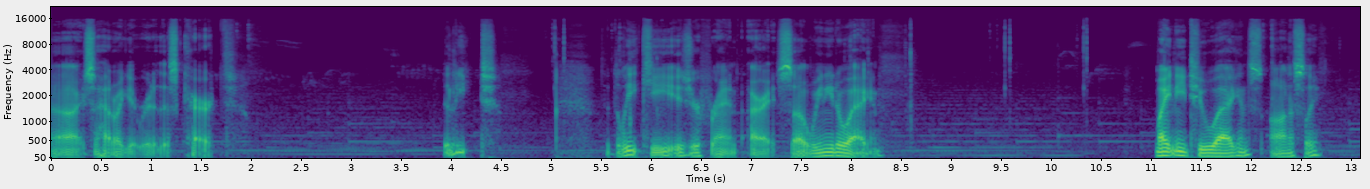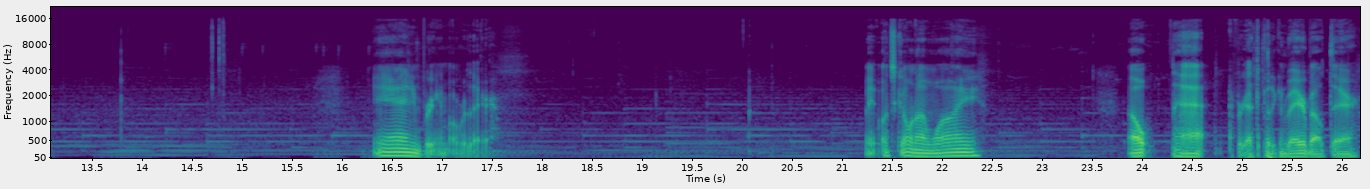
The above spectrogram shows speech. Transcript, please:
Alright, so how do I get rid of this cart? Delete. Delete key is your friend. Alright, so we need a wagon. Might need two wagons, honestly. And bring him over there. Wait, what's going on? Why? Oh, ah, I forgot to put a conveyor belt there.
